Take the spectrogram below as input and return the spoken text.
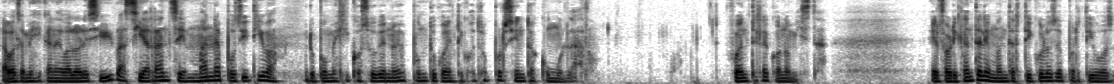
La Bolsa Mexicana de Valores y Viva cierran semana positiva. Grupo México sube 9.44% acumulado. Fuente El Economista. El fabricante alemán de artículos deportivos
